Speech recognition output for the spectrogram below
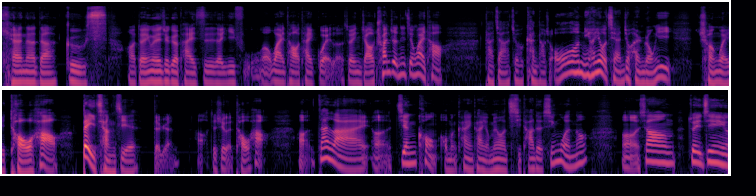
Canada Goose 哦，对，因为这个牌子的衣服，呃，外套太贵了，所以你只要穿着那件外套，大家就看到说，哦，你很有钱，就很容易成为头号被抢劫的人。好，这是个头号。好，再来，呃，监控，我们看一看有没有其他的新闻呢？呃，像最近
